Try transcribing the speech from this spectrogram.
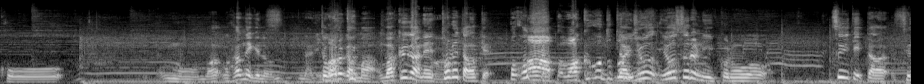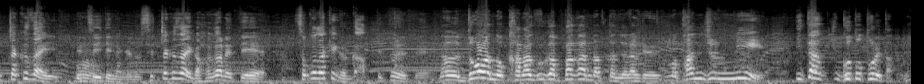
こうもうわわかんないけど何？ところが枠？まあ枠がね、うん。取れたわけ。ポコッと。ああ枠ごと取れちゃ要要するにこのついていた接着剤でついてんだけど、接着剤が剥がれてそこだけがガッて取れて。なのでドアの金具がバカになったんじゃなくてもう単純に板ごと取れたのね。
